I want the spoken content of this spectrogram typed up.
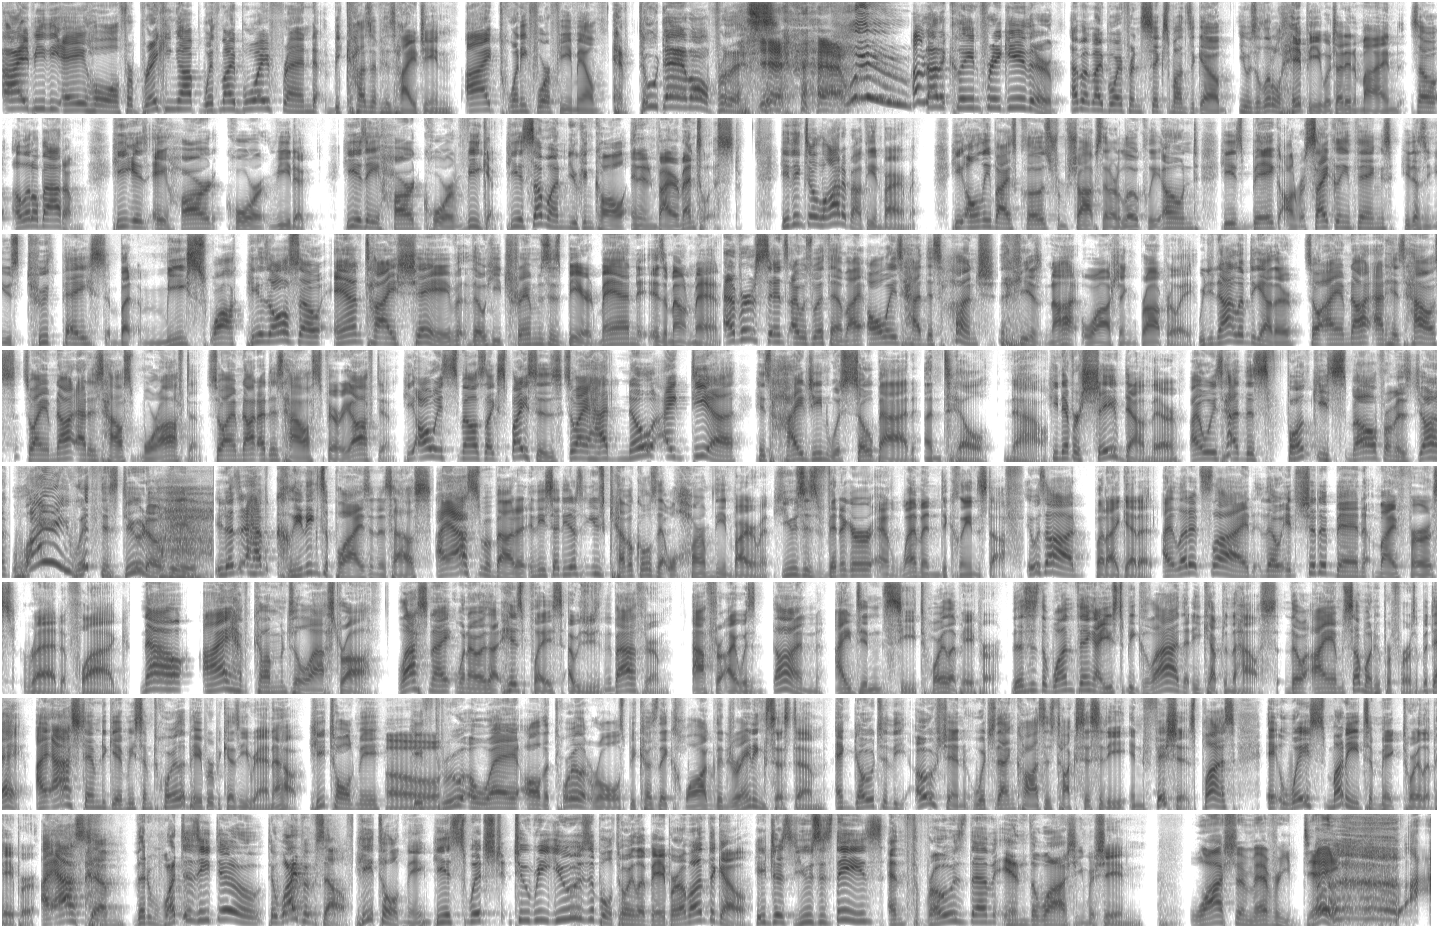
I be the a hole for breaking up with my boyfriend because of his hygiene? I, 24 female, am too damn old for this. Yeah. Woo. I'm not a clean freak either. I met my boyfriend six months ago. He was a little hippie, which I didn't mind. So, a little about him. He is a hardcore vegan. He is a hardcore vegan. He is someone you can call an environmentalist. He thinks a lot about the environment. He only buys clothes from shops that are locally owned. He's big on recycling things. He doesn't use toothpaste, but meswak. He is also anti shave, though he trims his beard. Man is a mountain man. Ever since I was with him, I always had this hunch that he is not washing properly. We do not live together, so I am not at his house. So I am not at his house more often. So I am not at his house very often. He always smells like spices, so I had no idea his hygiene was so bad until now. He never shaved down there. I always had this funky smell from his junk. Why are you with this dude, OP? he doesn't have cleaning supplies in his house. I asked him about it, and he said he doesn't use chemicals that will harm the environment. He uses vinegar and lemon to clean stuff. It was odd, but I get it. I let it slide, though it should have been my first red flag. Now, I have come to the last straw. Last night, when I was at his place, I was using the bathroom. After I was done, I didn't see toilet paper. This is the one thing I used to be glad that he kept in the house, though I am someone who prefers a bidet. I asked him to give me some toilet paper because he ran out. He told me Oh. he threw away all the toilet rolls because they clog the draining system and go to the ocean, which then causes toxicity in fishes. Plus, it wastes money to make toilet paper. I asked him, then what does he do to wipe himself? He told me he has switched to reusable toilet paper a month ago. He just uses these and throws them in the washing machine. Wash them every day.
